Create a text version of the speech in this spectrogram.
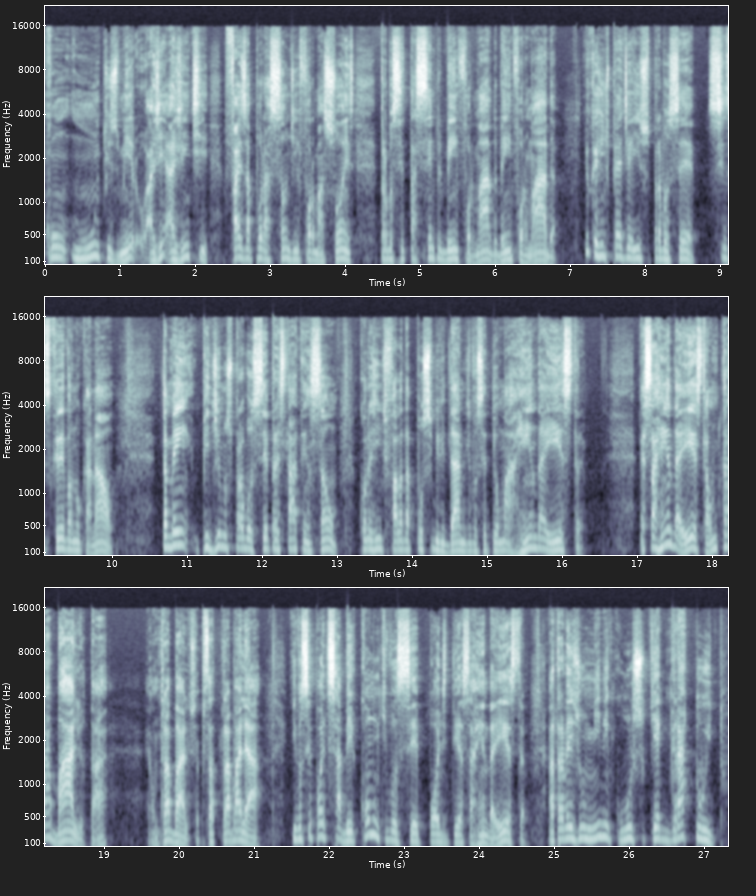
com muito esmero. A gente, a gente faz apuração de informações para você estar tá sempre bem informado, bem informada. E o que a gente pede é isso para você. Se inscreva no canal. Também pedimos para você prestar atenção quando a gente fala da possibilidade de você ter uma renda extra. Essa renda extra é um trabalho, tá? É um trabalho, você precisa trabalhar. E você pode saber como que você pode ter essa renda extra através de um mini curso que é gratuito.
